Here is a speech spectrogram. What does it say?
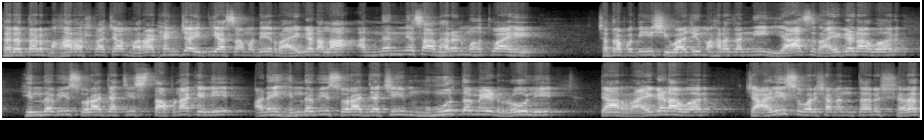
खरं तर महाराष्ट्राच्या मराठ्यांच्या इतिहासामध्ये रायगडाला अनन्यसाधारण महत्त्व आहे. छत्रपती शिवाजी महाराजांनी याच रायगडावर हिंदवी स्वराज्याची स्थापना केली आणि हिंदवी स्वराज्याची मुहूर्तमेढ रोवली. त्या रायगडावर चाळीस वर्षानंतर शरद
